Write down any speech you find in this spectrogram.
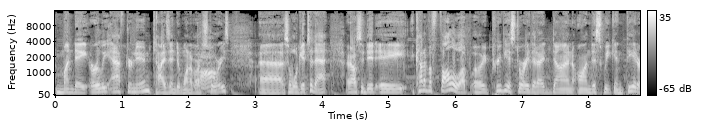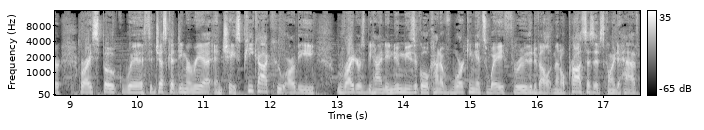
Monday early afternoon ties into one of our stories. Uh, so we'll get to that. I also did a kind of a follow up of a previous story that I'd done on This Week in Theater, where I spoke with Jessica DiMaria and Chase Peacock, who are the writers behind a new musical kind of working its way through the developmental process. It's going to have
